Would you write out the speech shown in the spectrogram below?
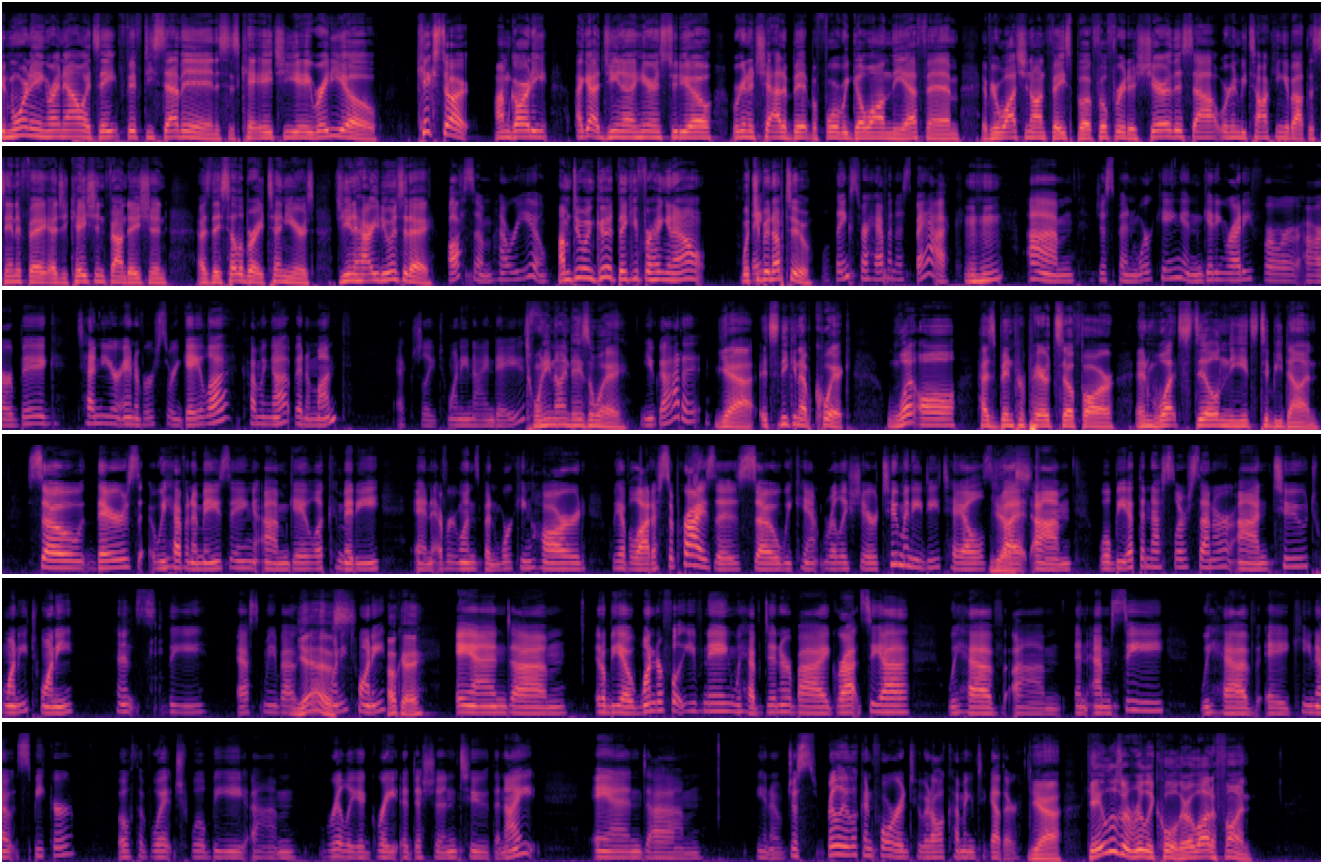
Good morning. Right now it's 8:57. This is KHEA Radio. Kickstart. I'm Gardy. I got Gina here in studio. We're going to chat a bit before we go on the FM. If you're watching on Facebook, feel free to share this out. We're going to be talking about the Santa Fe Education Foundation as they celebrate 10 years. Gina, how are you doing today? Awesome. How are you? I'm doing good. Thank you for hanging out. What you been up to? Well, thanks for having us back. Mm-hmm. Um, just been working and getting ready for our big 10 year anniversary gala coming up in a month. Actually, 29 days. 29 days away. You got it. Yeah, it's sneaking up quick. What all has been prepared so far and what still needs to be done? So there's we have an amazing um, gala committee, and everyone's been working hard. We have a lot of surprises, so we can't really share too many details. Yes. But um, we'll be at the Nessler Center on 2 2020, hence the Ask Me About Yes. 2020. Okay. and um, it'll be a wonderful evening. We have dinner by Grazia. We have um, an MC. We have a keynote speaker, both of which will be um, really a great addition to the night. And, um, you know, just really looking forward to it all coming together. Yeah. Galas are really cool. They're a lot of fun.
